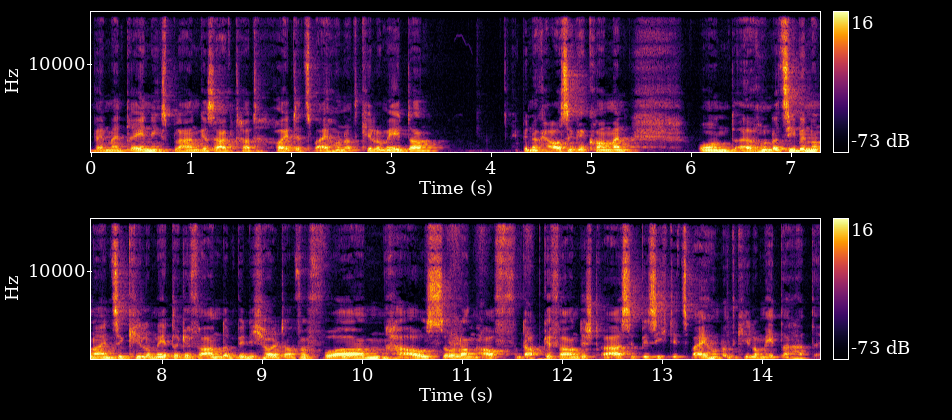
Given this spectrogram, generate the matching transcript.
wenn mein Trainingsplan gesagt hat, heute 200 Kilometer, ich bin nach Hause gekommen und äh, 197 Kilometer gefahren, dann bin ich halt einfach vor dem Haus so lang auf und ab gefahren, die Straße, bis ich die 200 Kilometer hatte.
